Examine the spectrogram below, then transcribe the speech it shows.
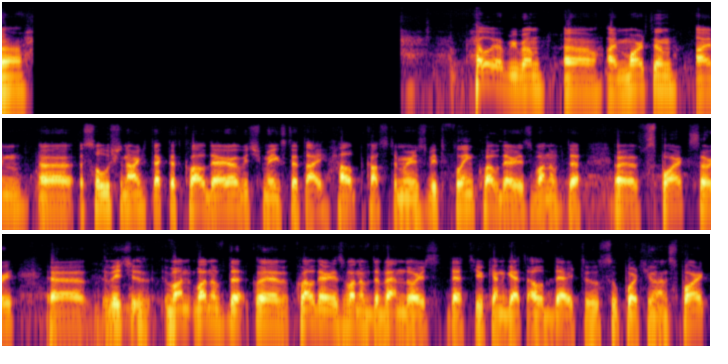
Uh, hello everyone, uh, I'm Marton. I'm uh, a solution architect at Cloudera, which makes that I help customers with Flink. Cloudera is one of the uh, Spark, sorry, uh, which is one one of the uh, Cloudera is one of the vendors that you can get out there to support you on Spark.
